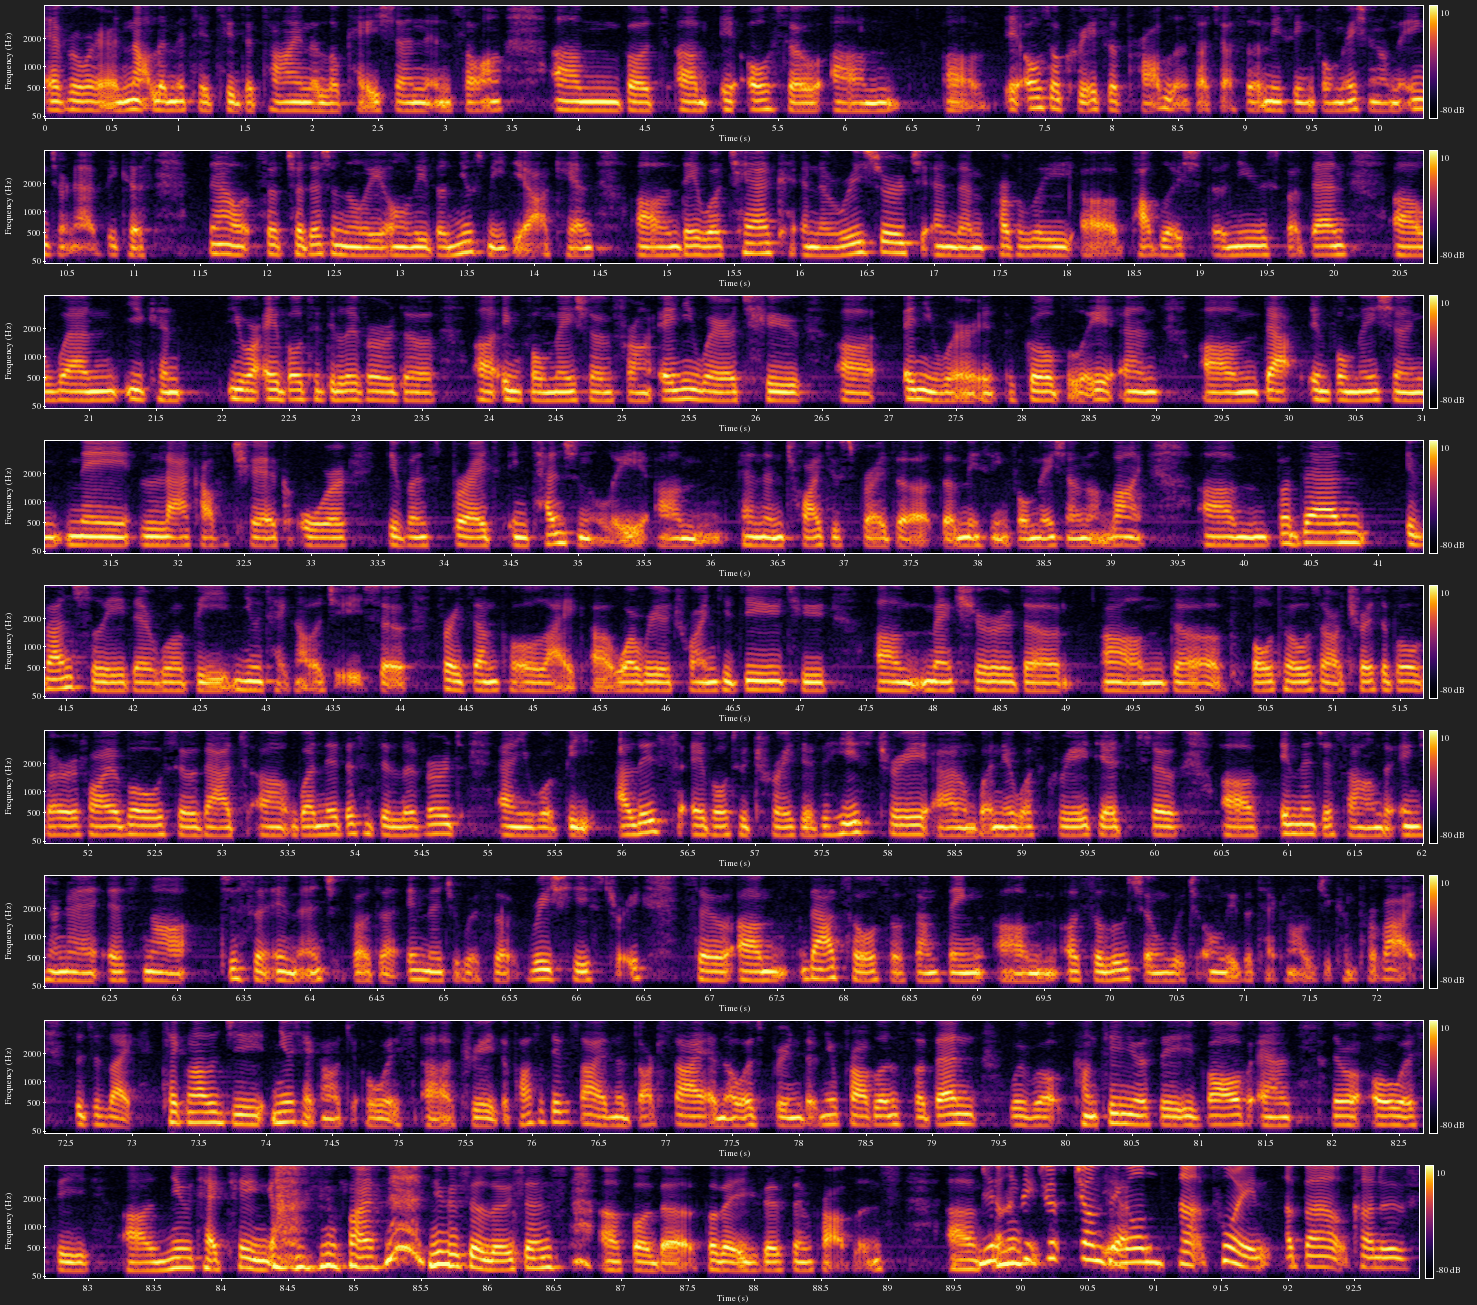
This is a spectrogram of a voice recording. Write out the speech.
everywhere, not limited to the time, the location, and so on. Um, but um, it also um, uh, it also creates a problem such as uh, misinformation on the internet because now so traditionally only the news media can um, they will check and then research and then probably uh, publish the news but then uh, when you can you are able to deliver the uh, information from anywhere to uh, anywhere globally and um, that information may lack of check or even spread intentionally um, and then try to spread the, the misinformation online. Um, but then eventually there will be new technology. So, for example, like uh, what we're trying to do to um, make sure the um, the photos are traceable, verifiable, so that uh, when it is delivered, and you will be at least able to trace its history and when it was created. So uh, images on the internet is not just an image, but an image with a rich history. So um, that's also something, um, a solution which only the technology can provide. So just like technology, new technology always uh, create the positive side and the dark side and always bring the new problems, but then we will continuously evolve and there will always be uh, new tech team to find new solutions uh, for the for the existing problems. Um, yeah, I think just jumping yeah. on that point about kind of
